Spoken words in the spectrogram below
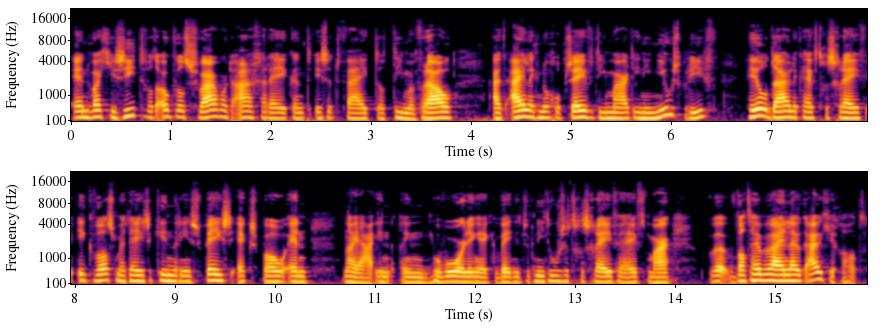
En wat je ziet, wat ook wel zwaar wordt aangerekend, is het feit dat die mevrouw uiteindelijk nog op 17 maart in die nieuwsbrief heel duidelijk heeft geschreven: Ik was met deze kinderen in Space Expo. En nou ja, in, in bewoordingen, ik weet natuurlijk niet hoe ze het geschreven heeft, maar wat hebben wij een leuk uitje gehad.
